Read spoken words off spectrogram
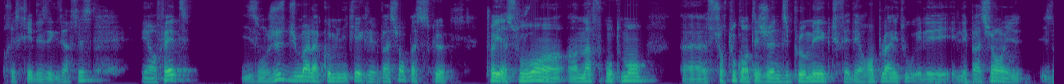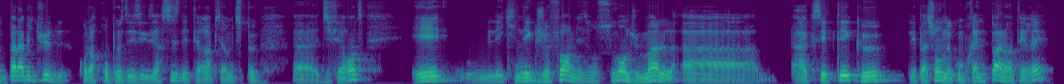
prescrit des exercices. Et en fait, ils ont juste du mal à communiquer avec les patients parce que, tu vois, il y a souvent un affrontement euh, surtout quand tu es jeune diplômé, que tu fais des remplats et tout, et les, patients, ils n'ont pas l'habitude qu'on leur propose des exercices, des thérapies un petit peu euh, différentes. Et les kinés que je forme, ils ont souvent du mal à, à accepter que les patients ne comprennent pas l'intérêt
